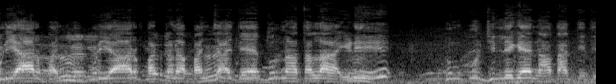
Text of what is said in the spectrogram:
ಇಡೀ ಪಟ್ಟಣ ಪಂಚಾಯತಿ ದುರ್ನಾಥ್ ಅಲ್ಲ. ಇಡೀ ತುಮಕೂರು ಜಿಲ್ಲೆಗೆ ನಾತಾಗ್ತಿದ್ದು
